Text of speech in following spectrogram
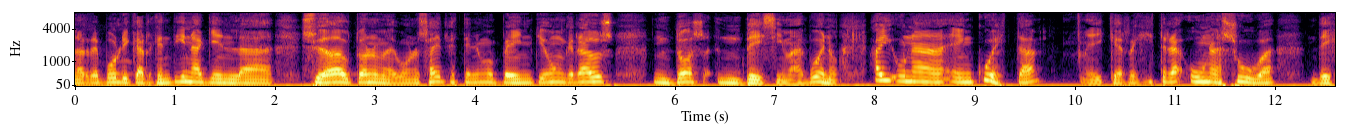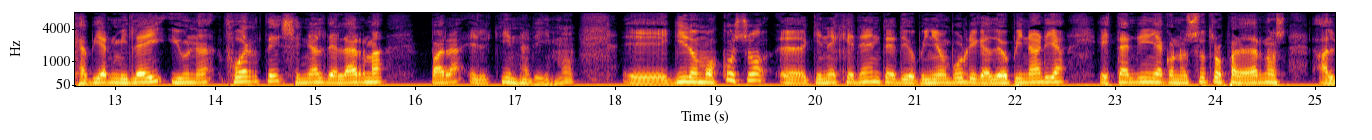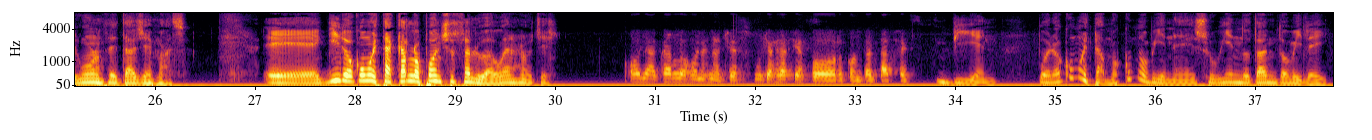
la República Argentina, aquí en la ciudad autónoma de Buenos Aires tenemos 21 grados dos décimas. Bueno, hay una encuesta eh, que registra una suba de Javier Milei y una fuerte señal de alarma para el kirchnerismo. Eh, Guido Moscoso, eh, quien es gerente de opinión pública de Opinaria, está en línea con nosotros para darnos algunos detalles más. Eh, Guido, ¿cómo estás? Carlos Poncho saluda, buenas noches. Hola Carlos, buenas noches. Muchas gracias por contactarse. Bien. Bueno, ¿cómo estamos? ¿Cómo viene subiendo tanto mi ley?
